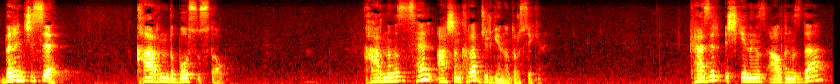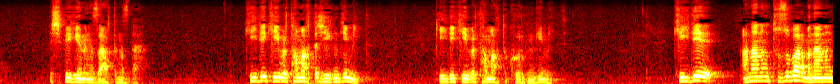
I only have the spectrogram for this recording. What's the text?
Біріншісі қарынды бос ұстау. Қарныңыз сәл ашыңқырап жүргені дұрыс екен. Қазір ішкеніңіз алдыңызда ішпегеніңіз артыңызда. Кейде кейбір тамақты жегің келмейді. Кейде кейбір тамақты көргің келмейді. Кейде ананың тұзы бар мынаның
